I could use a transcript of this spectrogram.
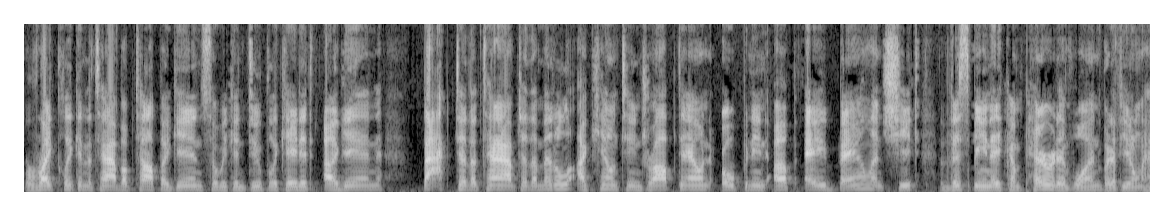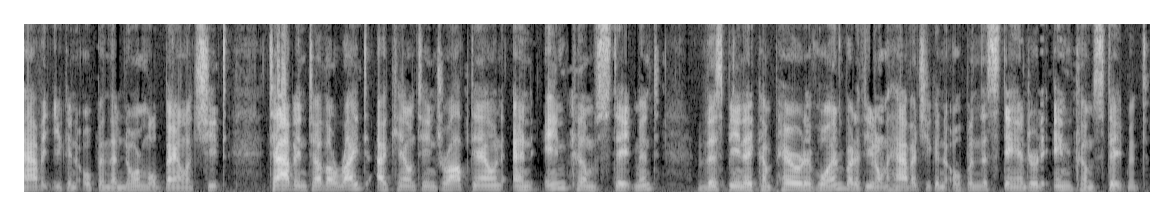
Right click in the tab up top again so we can duplicate it again back to the tab to the middle, accounting drop down, opening up a balance sheet, this being a comparative one, but if you don't have it, you can open the normal balance sheet. Tabbing to the right, accounting drop down, an income statement, this being a comparative one, but if you don't have it, you can open the standard income statement.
